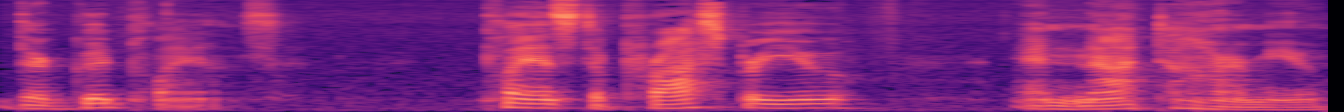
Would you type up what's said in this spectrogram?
They're good plans. Plans to prosper you and not to harm you.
